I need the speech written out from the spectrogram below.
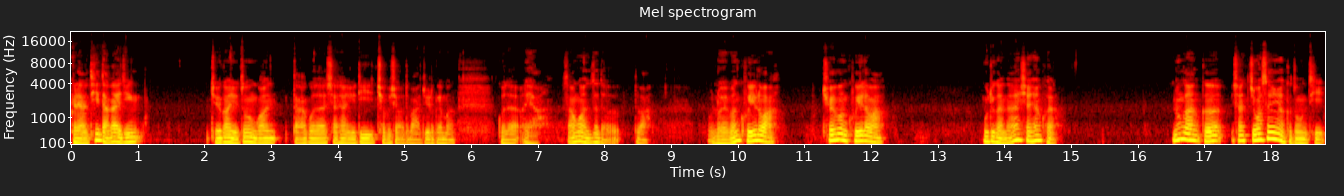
搿两天大家已经，就讲有种辰光，大家觉着想想有点吃勿消，对伐？就辣盖问，觉着哎呀，啥辰光是只头，对伐？六月份可以了伐？七月份可以了伐？我就讲，㑚想想看，侬讲搿像计划生育搿种事体，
